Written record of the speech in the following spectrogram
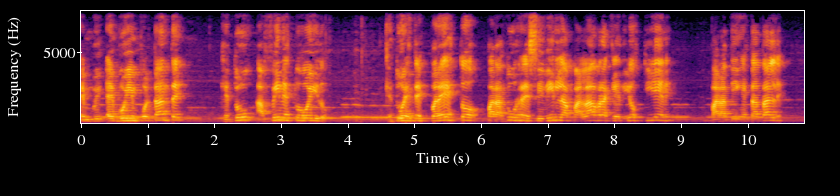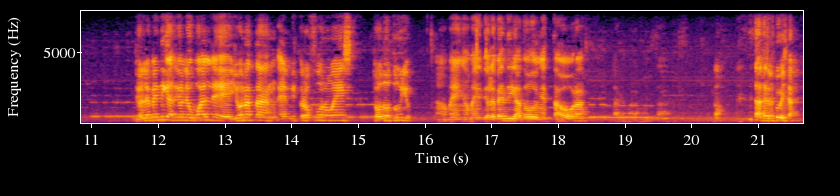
Es muy importante que tú afines tu oído, que tú estés presto para tú recibir la palabra que Dios tiene para ti en esta tarde. Dios le bendiga, Dios le guarde. Jonathan, el micrófono es todo tuyo. Amén, amén. Dios le bendiga a todos en esta hora. ¿No? Aleluya.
